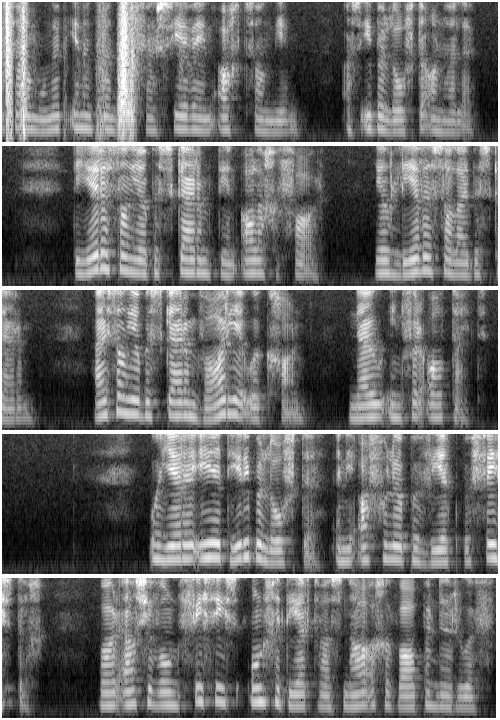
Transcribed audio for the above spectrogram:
Psalm 121 vers 7 en 8 sal neem as u belofte aan hulle. Die Here sal jou beskerm teen alle gevaar. Jou lewe sal hy beskerm. Hy sal jou beskerm waar jy ook gaan, nou en vir altyd. O Here, u het hierdie belofte in die afgelope week bevestig waar Elsjewon fisies ongedeerd was na 'n gewapende roof.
